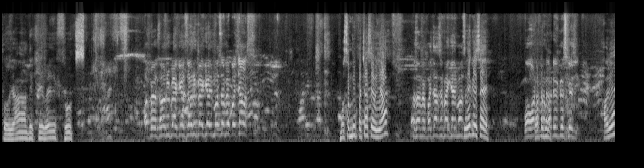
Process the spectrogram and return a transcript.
तो यहाँ देखिए भाई फ्रूट्स सौ रुपया सौ रुपया मौसम पचास। मौसम्बी पचास है भैया? मौसम पचास रुपया के ये कैसा है? वो वाटर वाटरमेलन। फोर्टी के जी। और ये?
